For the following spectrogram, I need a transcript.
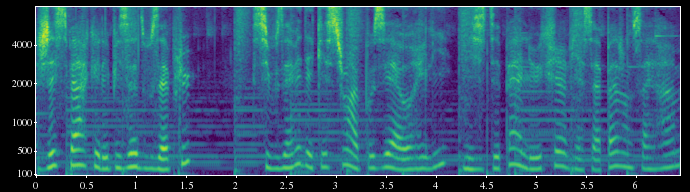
J'espère que l'épisode vous a plu. Si vous avez des questions à poser à Aurélie, n'hésitez pas à lui écrire via sa page Instagram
